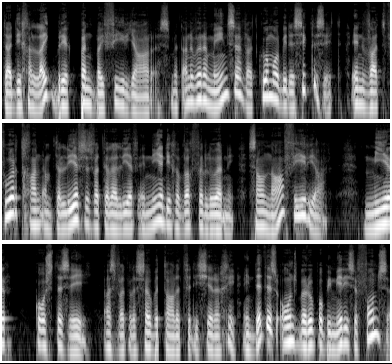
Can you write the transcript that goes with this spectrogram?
dat die gelykbreekpunt by 4 jaar is. Met ander woorde, mense wat komorbiede siektes het en wat voortgaan om te leef soos wat hulle leef en nie die gewig verloor nie, sal na 4 jaar meer kostes hê as wat hulle sou betaal het vir die chirurgie. En dit is ons beroep op die mediese fondse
